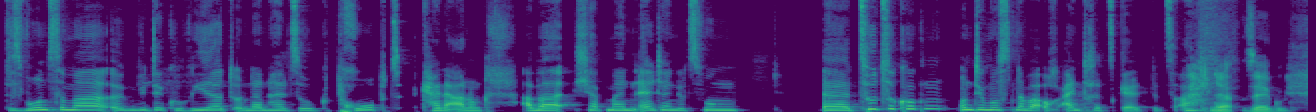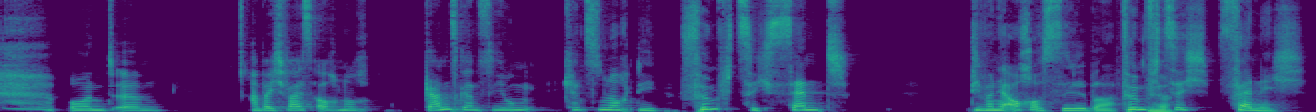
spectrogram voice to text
das Wohnzimmer irgendwie dekoriert und dann halt so geprobt, keine Ahnung, aber ich habe meinen Eltern gezwungen äh, zuzugucken und die mussten aber auch Eintrittsgeld bezahlen. Ja, sehr gut. Und ähm, aber ich weiß auch noch ganz, ganz jung, kennst du noch die 50 Cent? Die waren ja auch aus Silber. 50 Pfennig.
